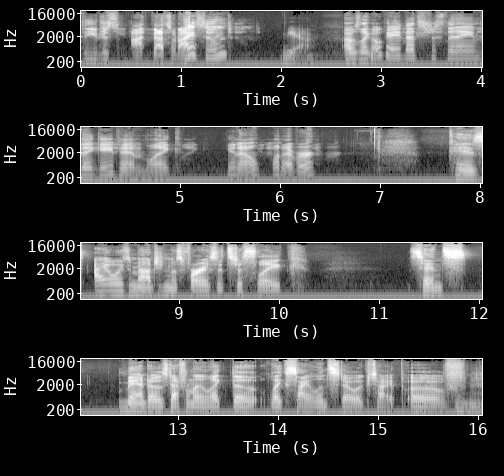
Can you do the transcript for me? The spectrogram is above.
You just I, that's what I assumed. yeah. I was like, okay, that's just the name they gave him. Like, you know, whatever. Because I always imagine, as far as it's just like, since Mando's definitely like the like silent stoic type of mm-hmm.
